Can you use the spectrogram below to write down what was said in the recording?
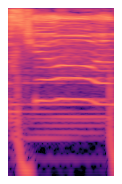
just you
